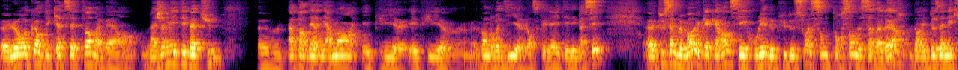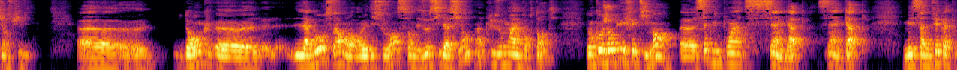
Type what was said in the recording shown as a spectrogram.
Euh, le record du 4 septembre eh ben, n'a jamais été battu, euh, à part dernièrement et puis, et puis vendredi lorsqu'il a été dépassé. tout simplement, le CAC 40 s'est écroulé de plus de 60% de sa valeur dans les deux années qui ont suivi. donc, la bourse, hein, on, le dit souvent, ce sont des oscillations hein, plus ou moins importantes. Donc aujourd'hui, effectivement, 7000 euh, points, c'est un gap, c'est un cap, mais ça ne fait pas tout.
